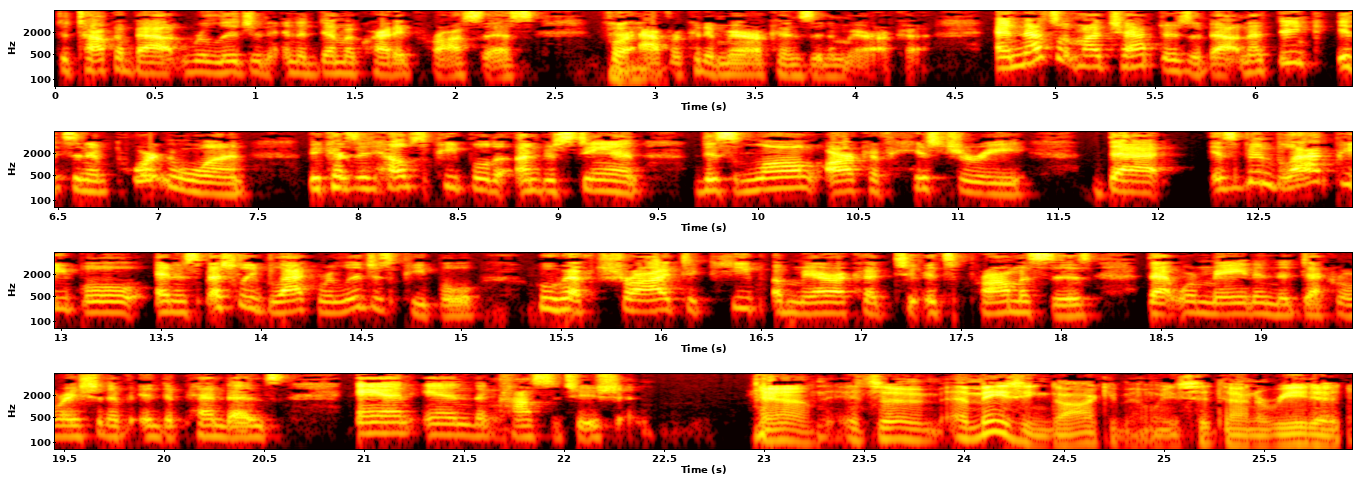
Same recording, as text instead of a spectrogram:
to talk about religion and a democratic process for Mhm. African Americans in America. And that's what my chapter is about. And I think it's an important one because it helps people to understand this long arc of history that it's been black people and especially black religious people who have tried to keep America to its promises that were made in the Declaration of Independence and in the Constitution. Yeah, it's an amazing document when you sit down and read it.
